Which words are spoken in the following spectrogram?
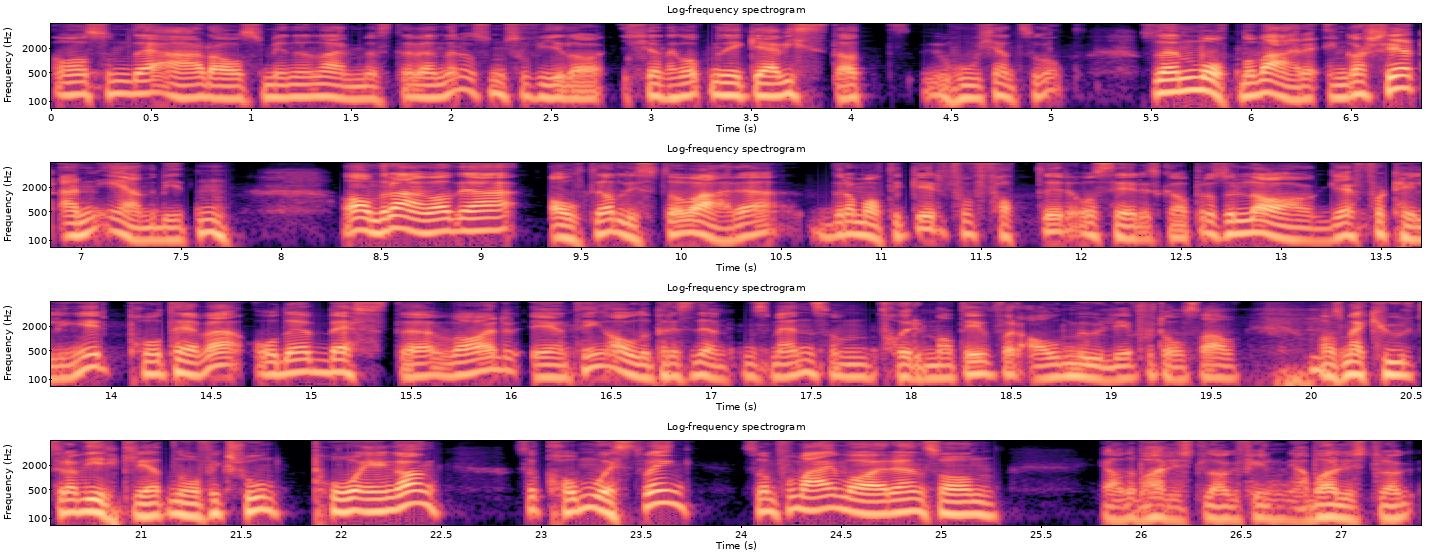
og som det er da også mine nærmeste venner, og som Sofie da kjenner godt, men ikke jeg visste at hun kjente så godt. Så den måten å være engasjert er den ene biten. Det andre er jo at jeg alltid hadde lyst til å være dramatiker, forfatter og serieskaper, altså lage fortellinger på TV, og det beste var én ting, Alle presidentens menn som formativ for all mulig forståelse av hva som er kult fra virkeligheten og fiksjon, på en gang. Så kom West Wing, som for meg var en sånn Jeg hadde bare lyst til å lage film, jeg hadde bare lyst til å lage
